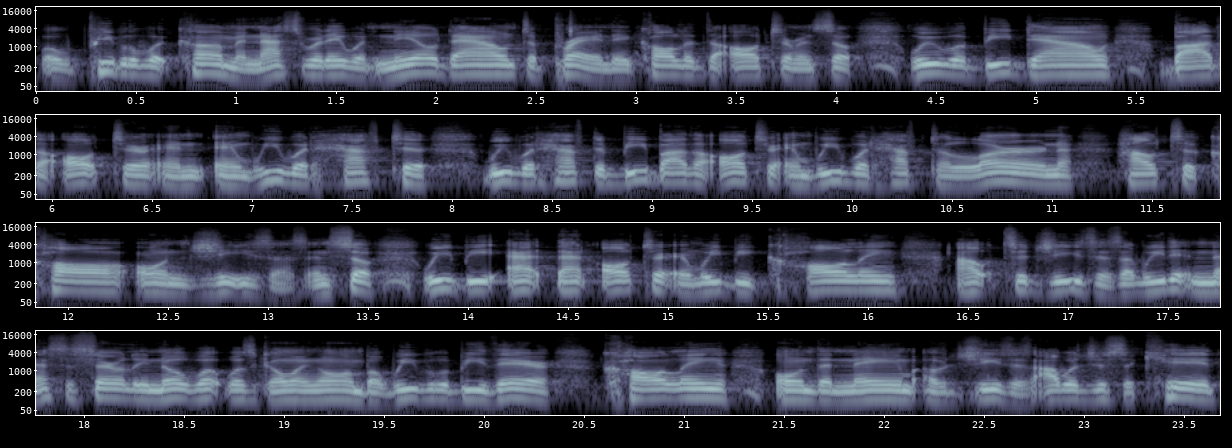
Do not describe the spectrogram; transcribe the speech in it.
where people would come and that's where they would kneel down to pray. And they called it the altar. And so we would be down by the altar and, and we would have to we would have to be by the altar and we would have to learn how to call on Jesus. And so we'd be at that altar and we'd be calling out to Jesus. We didn't necessarily know what was going on, but we would be there calling on the name of Jesus. I was just a kid,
